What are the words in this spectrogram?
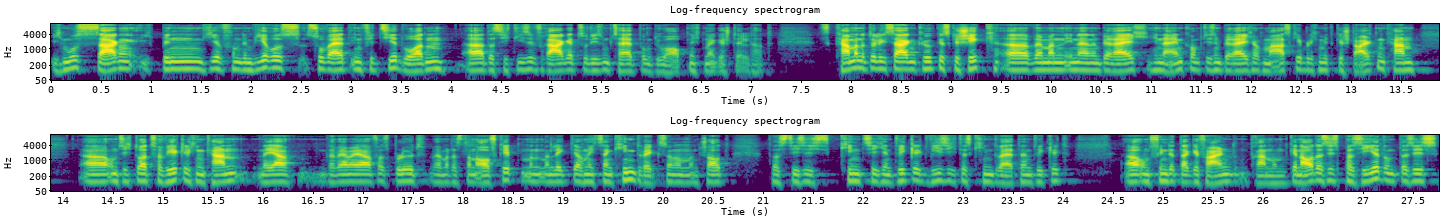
Ich muss sagen, ich bin hier von dem Virus so weit infiziert worden, äh, dass sich diese Frage zu diesem Zeitpunkt überhaupt nicht mehr gestellt hat. Jetzt kann man natürlich sagen, Glück ist Geschick, äh, wenn man in einen Bereich hineinkommt, diesen Bereich auch maßgeblich mitgestalten kann äh, und sich dort verwirklichen kann. Naja, da wäre man ja fast blöd, wenn man das dann aufgibt. Man, man legt ja auch nicht sein Kind weg, sondern man schaut, dass dieses Kind sich entwickelt, wie sich das Kind weiterentwickelt äh, und findet da Gefallen dran. Und genau das ist passiert und das ist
